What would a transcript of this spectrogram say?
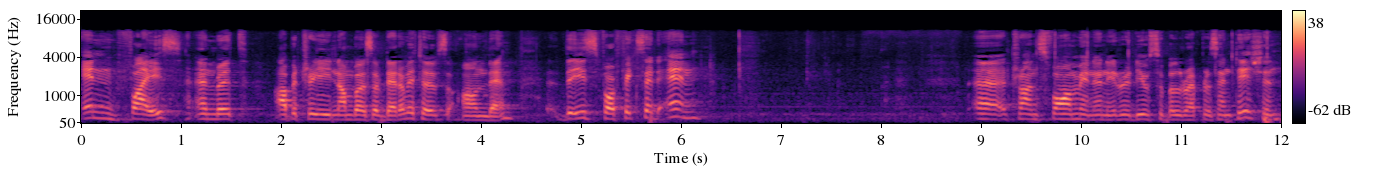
n phi's, and with arbitrary numbers of derivatives on them, these for fixed n uh, transform in an irreducible representation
